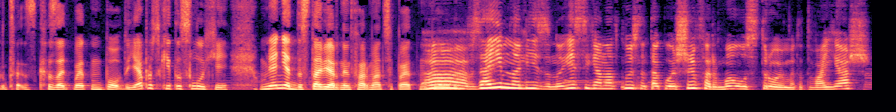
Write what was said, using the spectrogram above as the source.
сказать по этому поводу? Я просто какие-то слухи. У меня нет достоверной информации по этому поводу. А, взаимно, Лиза. Но если я наткнусь на такой шифр, мы устроим этот вояж.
